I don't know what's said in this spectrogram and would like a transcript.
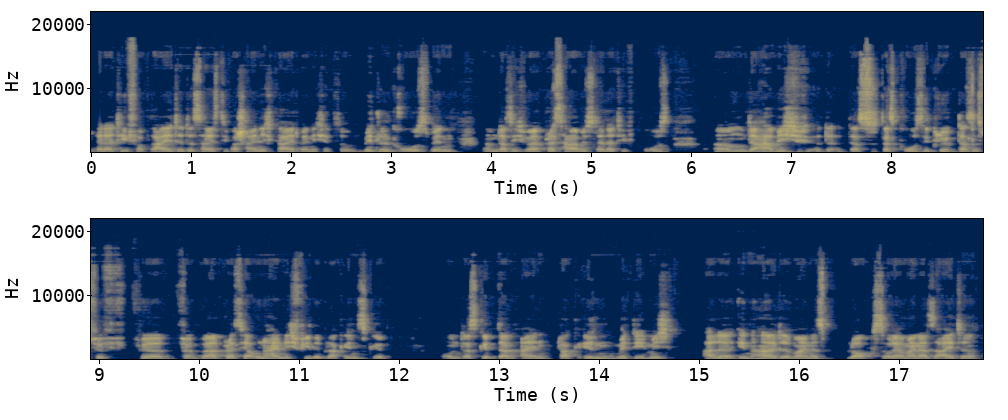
relativ verbreitet. Das heißt, die Wahrscheinlichkeit, wenn ich jetzt so mittelgroß bin, ähm, dass ich WordPress habe, ist relativ groß. Ähm, da habe ich das, das große Glück, dass es für, für, für WordPress ja unheimlich viele Plugins gibt. Und das gibt dann ein Plugin, mit dem ich alle Inhalte meines Blogs oder meiner Seite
